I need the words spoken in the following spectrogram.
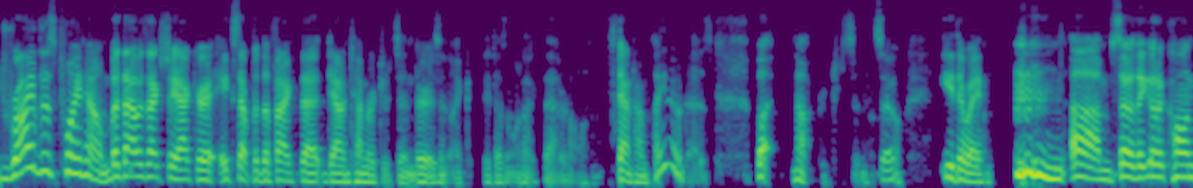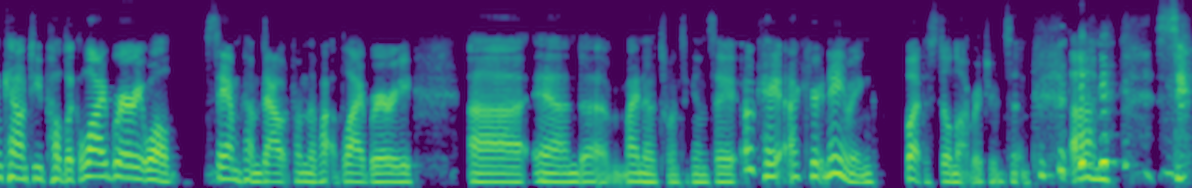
drive this point home, but that was actually accurate, except for the fact that downtown Richardson, there isn't like it doesn't look like that at all. Downtown Plano does, but not Richardson. So either way, um, so they go to Collin County Public Library. Well, Sam comes out from the library, uh, and uh, my notes once again say, "Okay, accurate naming." But still not Richardson. Um, s-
